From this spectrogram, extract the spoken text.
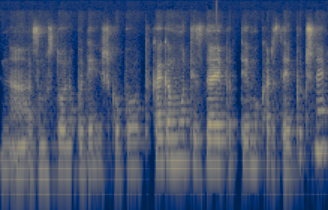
na samostojno podjetniško pot? Kaj ga moti zdaj pri tem, kar zdaj počne?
